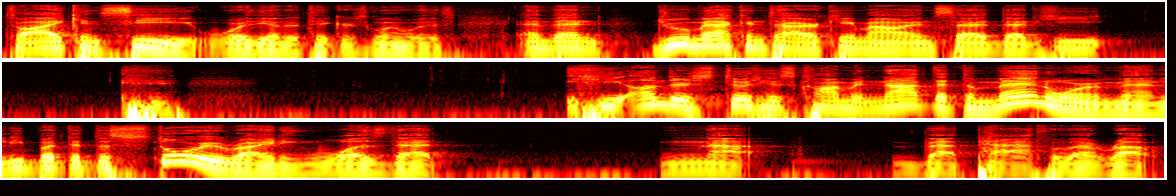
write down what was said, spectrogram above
So I can see where the Undertaker is going with this. And then Drew McIntyre came out and said that he he understood his comment not that the men weren't manly, but that the story writing was that not that path or that route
